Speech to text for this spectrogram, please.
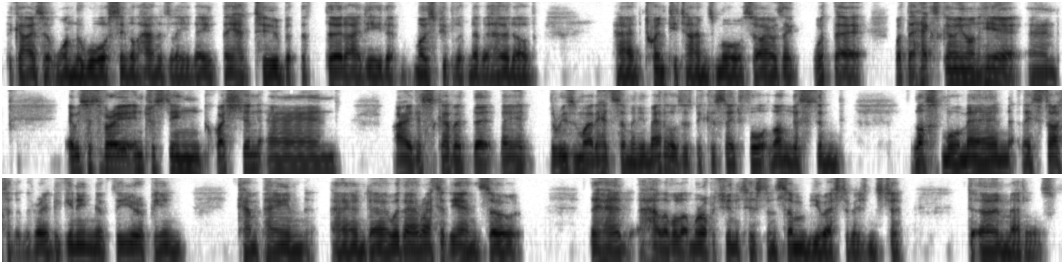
the guys that won the war single handedly, they, they had two, but the 3rd ID that most people have never heard of had 20 times more. So I was like, what the, what the heck's going on here? And it was just a very interesting question. And I discovered that they had the reason why they had so many medals is because they'd fought longest and lost more men. They started at the very beginning of the European campaign and uh, were there right at the end. So they had a hell of a lot more opportunities than some US divisions to to earn medals.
